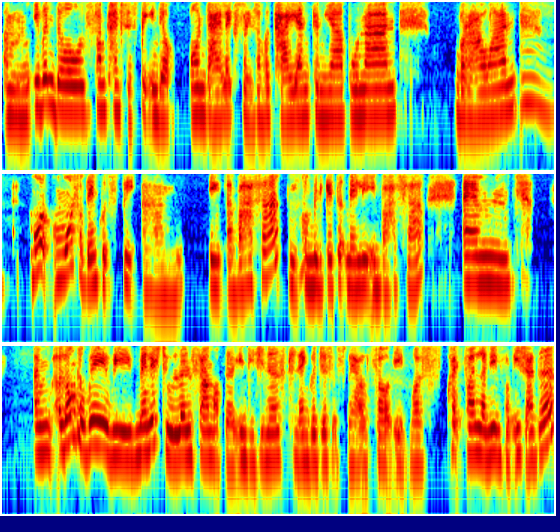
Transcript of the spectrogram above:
Um, even though sometimes they speak in their own dialects, for example, Kayan, Kenyah, Punan, Berawan. Mm. Most, most of them could speak um, in uh, Bahasa. We mm-hmm. communicated mainly in Bahasa. And um, along the way, we managed to learn some of the indigenous languages as well. So it was quite fun learning from each other.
